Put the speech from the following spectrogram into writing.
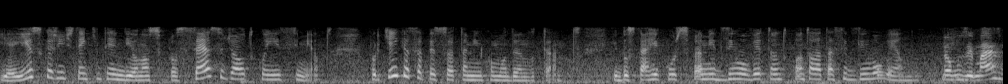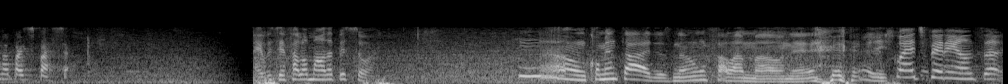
E é isso que a gente tem que entender, o nosso processo de autoconhecimento. Por que, que essa pessoa está me incomodando tanto? E buscar recursos para me desenvolver tanto quanto ela está se desenvolvendo. Vamos ver mais uma participação. Aí você falou mal da pessoa. Não, comentários, não falar mal, né? A gente, Qual é a diferença?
